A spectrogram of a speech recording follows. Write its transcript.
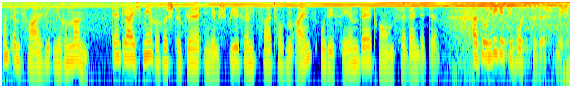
und empfahl sie ihrem Mann, der gleich mehrere Stücke in dem Spielfilm 2001 Odyssee im Weltraum verwendete. Also Ligeti wusste das nicht,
